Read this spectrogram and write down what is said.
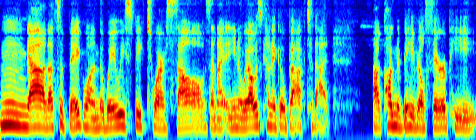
Mm, yeah, that's a big one. The way we speak to ourselves. And I, you know, we always kind of go back to that uh, cognitive behavioral therapy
